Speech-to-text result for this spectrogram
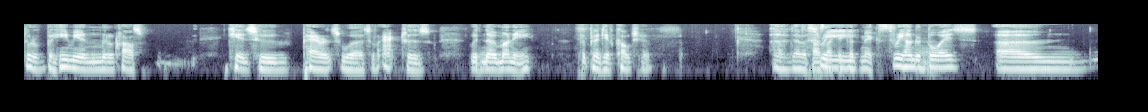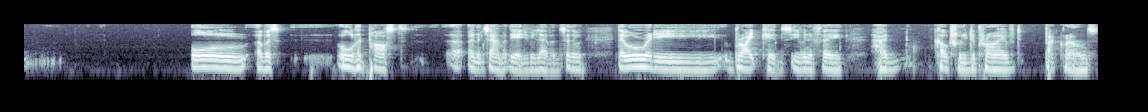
sort of bohemian middle class kids whose parents were sort of actors with no money but plenty of culture. Uh, there were Sounds three, like a good mix. 300 boys. Um, all of us, all had passed uh, an exam at the age of 11. So they were, they were already bright kids, even if they had culturally deprived backgrounds.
